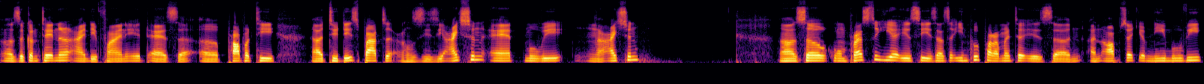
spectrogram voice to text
uh, the container. I define it as a, a property uh, to this part the, the action add movie action. Uh, so compressed to here you see that the input parameter is uh, an object of new movie.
